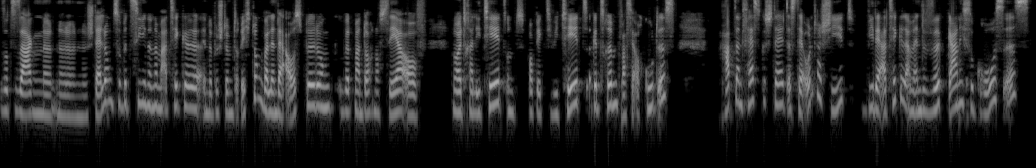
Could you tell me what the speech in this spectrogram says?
sozusagen eine, eine, eine Stellung zu beziehen in einem Artikel in eine bestimmte Richtung, weil in der Ausbildung wird man doch noch sehr auf Neutralität und Objektivität getrimmt, was ja auch gut ist. Hab dann festgestellt, dass der Unterschied, wie der Artikel am Ende wirkt, gar nicht so groß ist.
